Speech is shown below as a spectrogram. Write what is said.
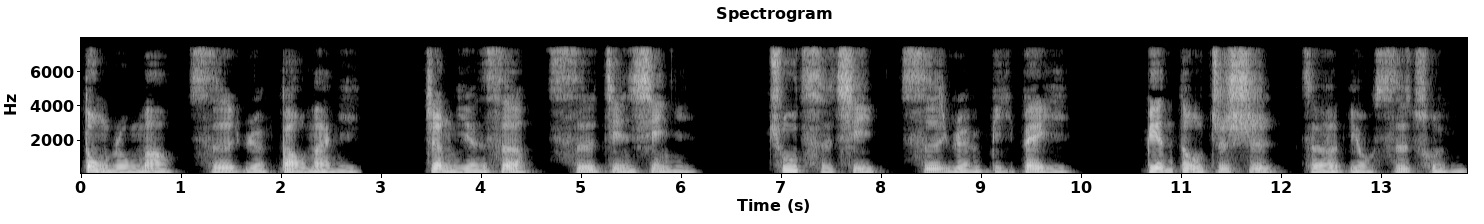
动容貌，思远暴慢矣；正颜色，思尽信矣；出辞器，思远鄙备矣。边斗之士。”则有思存。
